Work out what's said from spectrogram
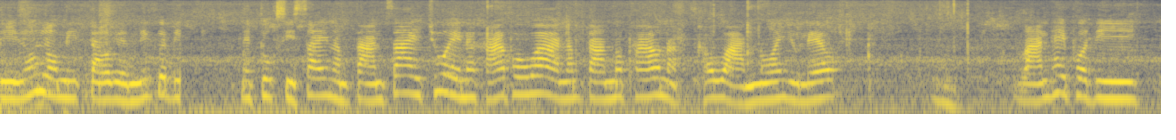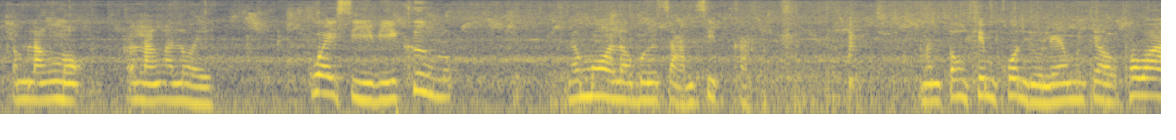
ดีเนาะเรามีเตาแบบนี้ก็ดีแม่ตุ๊กสีไส้น้ำตาลไส้ช่วยนะคะ เพราะว่าน้ำตาลมะพร้าวน่ะเขาหวานน้อยอยู่แล้วอืมหวานให้พอดีกำลังเหมาะกำลังอร่อยก ล้วยสี่วีครึ่งลูกแล้วหม้อเราเบอร์สามสิบค่ะ มันต้องเข้มข้นอยู่แล้วไม่เจ้า เพราะว่า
